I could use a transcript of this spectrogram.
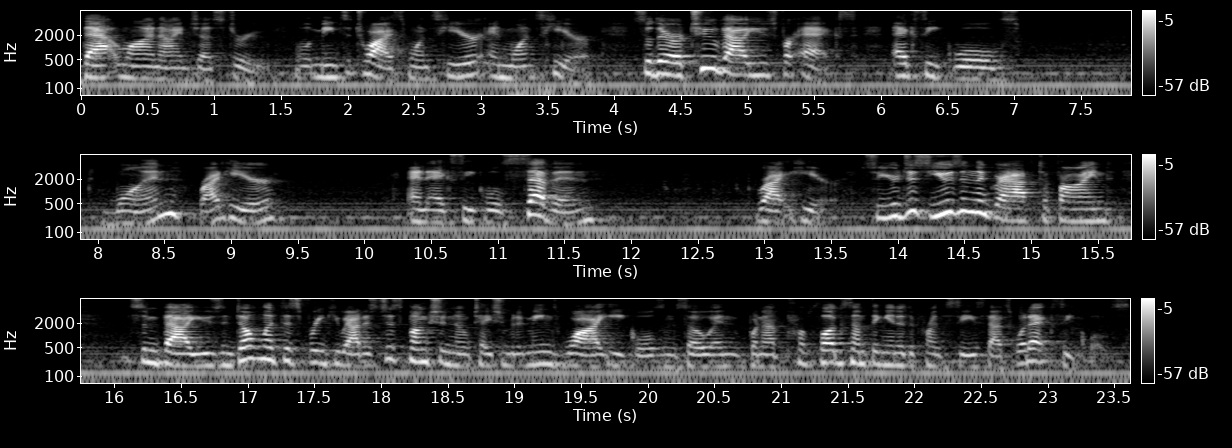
that line I just drew? Well, it meets it twice, once here and once here. So there are two values for x. x equals 1 right here, and x equals 7 right here. So you're just using the graph to find some values, and don't let this freak you out. It's just function notation, but it means y equals, and so and when I plug something into the parentheses, that's what x equals.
